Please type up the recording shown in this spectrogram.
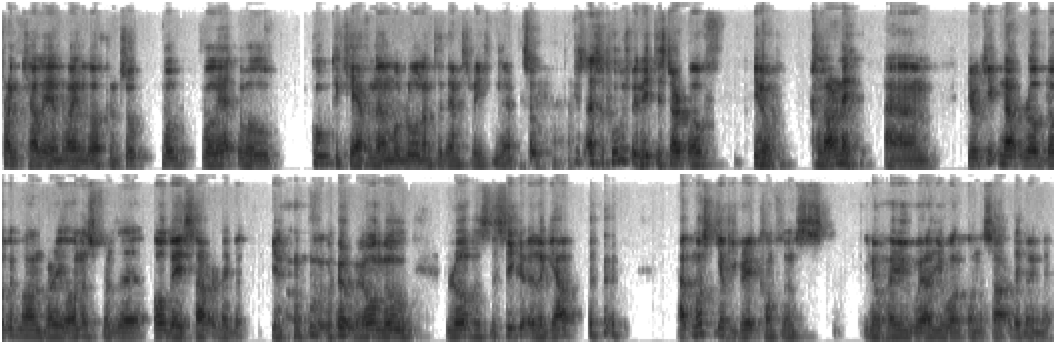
Frank Kelly, and Ryan Loughran. So we'll we'll we'll go to Kevin and we'll roll into them three from there. So I I suppose we need to start off, you know, Killarney. Um, you're keeping that Rob Duggan man very honest for the all day Saturday, but you know, we, we all know Rob is the secret of the gap. that must give you great confidence, you know, how well you want on the Saturday down there.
